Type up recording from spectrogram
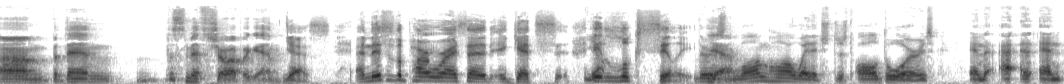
um, but then the Smiths show up again. Yes, and this is the part where I said it gets Yeah. it looks silly. There's Yeah. this long hallway that's just all doors, and and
